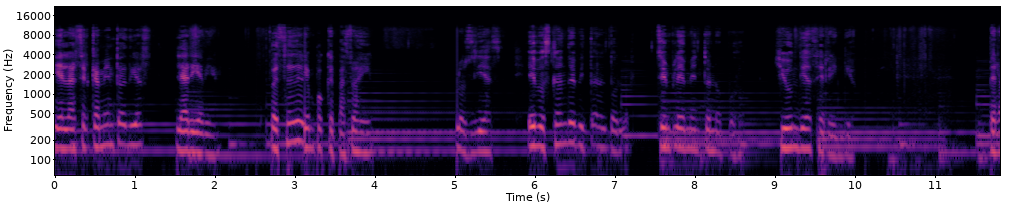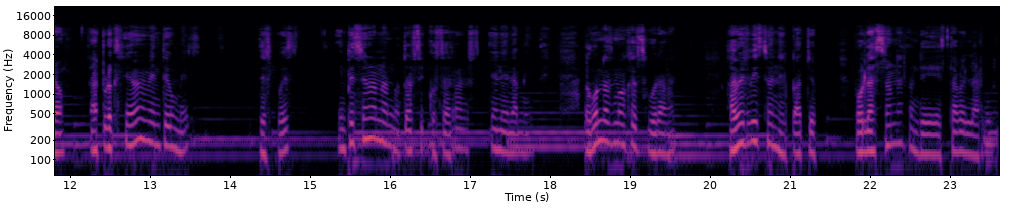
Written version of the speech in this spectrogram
y el acercamiento a Dios le haría bien. Pesar del tiempo que pasó ahí, los días y buscando evitar el dolor, simplemente no pudo y un día se rindió. Pero aproximadamente un mes después empezaron a notarse cosas raras en el ambiente. Algunas monjas juraban haber visto en el patio, por las zonas donde estaba el árbol,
